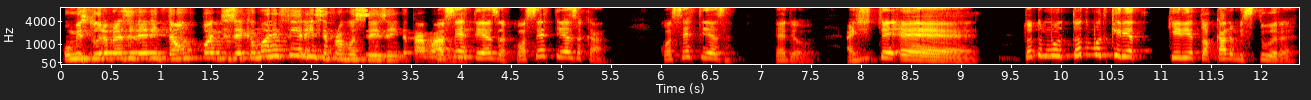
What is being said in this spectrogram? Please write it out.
o Mistura Brasileiro, então, pode dizer que é uma referência para vocês ainda, tá? Com certeza, com certeza, cara. Com certeza. Entendeu? A gente. É... Todo, mundo, todo mundo queria, queria tocar no Mistura.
